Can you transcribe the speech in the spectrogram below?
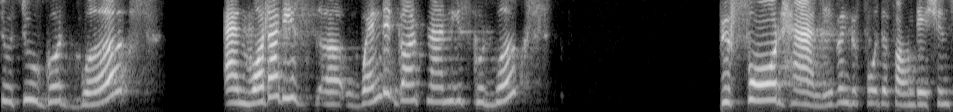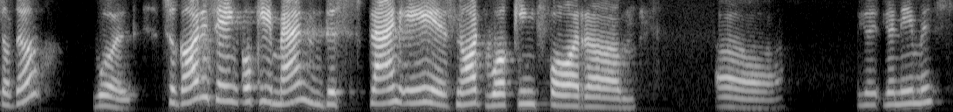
To do good works. And what are these? Uh, when did God plan these good works? Beforehand, even before the foundations of the world. So God is saying, okay, man, this plan A is not working for. Um, uh, your, your name is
